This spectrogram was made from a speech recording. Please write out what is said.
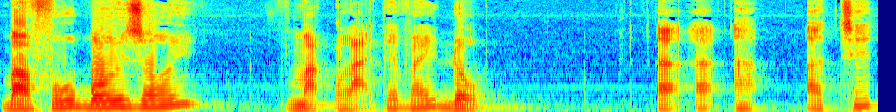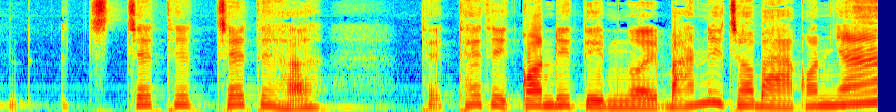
Bà phú bối rối mặc lại cái váy đột à, à, à, à, chết chết thế chết thế hả? Thế, thế thì con đi tìm người bán đi cho bà con nhá.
